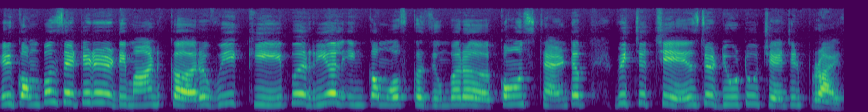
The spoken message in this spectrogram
In compensated demand curve, we keep real income of consumer uh, constant which changed due to change in price.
